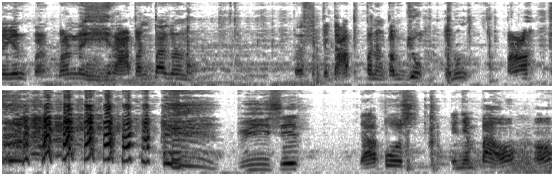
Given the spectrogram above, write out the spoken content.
Ngayon, par- parang nahihirapan pa, gano'n. Tapos, tatapos pa ng kambyo. Ganun. Ah. Visit. Tapos, ganyan pa, oh. oh.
